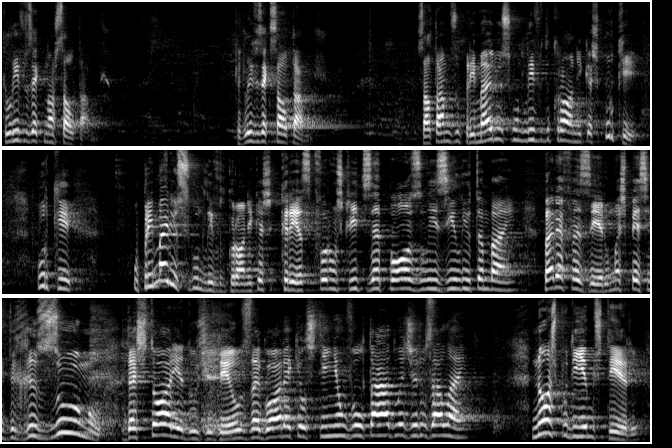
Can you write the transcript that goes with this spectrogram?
Que livros é que nós saltámos? Que livros é que saltámos? Saltámos o primeiro e o segundo livro de Crónicas. Porquê? Porque o primeiro e o segundo livro de Crónicas, crê-se que foram escritos após o exílio também, para fazer uma espécie de resumo da história dos judeus agora que eles tinham voltado a Jerusalém. Nós podíamos ter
